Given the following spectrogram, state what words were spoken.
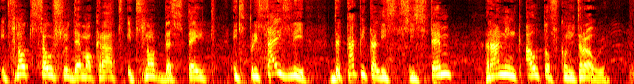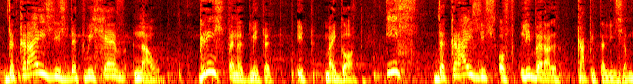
it's not social democrats, it's not the state, it's precisely the capitalist system running out of control. The crisis that we have now, Greenspan admitted it, my God, is the crisis of liberal capitalism.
